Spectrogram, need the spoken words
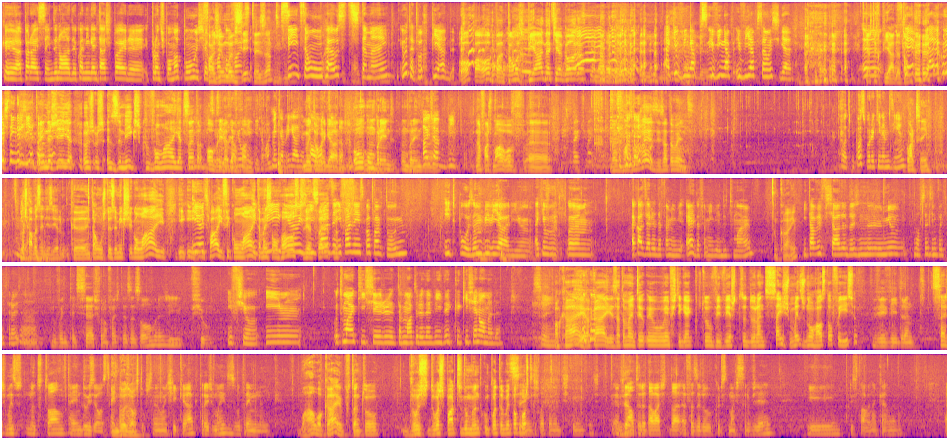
que aparecem de nada quando ninguém está à espera, prontos para uma puncha, para Fazem uma uma conversa. visita, exato. Sim, são hosts também. Eu até estou arrepiada. Opa, opa, tão arrepiada que agora. É que eu, vinha a, eu, vinha a, eu vi a opção a chegar. Ficaste Eh, arrepiada, então. arrepiada com esta energia toda. A energia, os, os- os amigos que vão lá e etc. Obrigadão, Fábio. Muito obrigada. Muito Tá obrigado. Um, um brinde, um brinde. Ai, não é? já bebi. Não faz mal, houve. eh, Vamos mais uma vez, exatamente. Ótimo. Posso pôr aqui na mesinha? Claro que sim. Mas estavas a dizer que então os teus amigos chegam lá e, e, e, E eu- e pá, e ficam lá e, também são ficam hosts e, e, etc. fazem, e fazem esse papel todo. E depois, o mobiliário. Aquilo. hum, a casa era da família. É da família do Tomar. Ok. E estava fechada desde 1993, não é? 96 foram feitas as obras e fechou. E fechou. E hum, o Tomar quis ser. Teve uma altura da vida que quis ser nómada. Sim. Ok, ok, exatamente. Eu, eu investiguei que tu viveste durante seis meses num hostel, foi isso? Vivi durante seis meses no total em dois hostels. Em dois hostels. Um em Chicago, três meses, outro em Munique. Uau, ok. Portanto, duas, duas partes do mundo completamente Sim, opostas. completamente distintas. Eu. Na altura estava a estudar, a fazer o curso de mestre cervejeiro e por isso estava naquela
